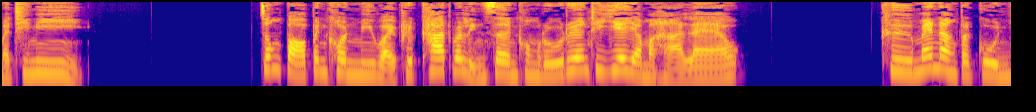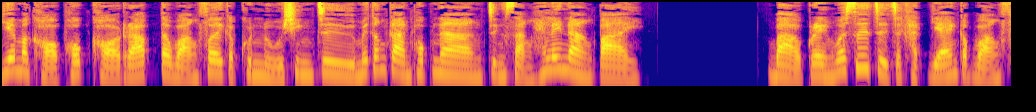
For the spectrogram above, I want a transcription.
มาที่นี่ จงป๋อเป็นคนมีไหวพริบคาดว่าหลินเซินคงรู้เรื่องที่เย่ยามาหาแล้ว คือแม่นางตระกูลเย่มาขอพบขอรับ แต่หวางเฟยกับคุณหนูชิงจือไม่ต้องการพบนางจึงสั่งให้ไล่นางไป บ่าวเกรงว่าซื่อจือจะขัดแย้งกับหวางเฟ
